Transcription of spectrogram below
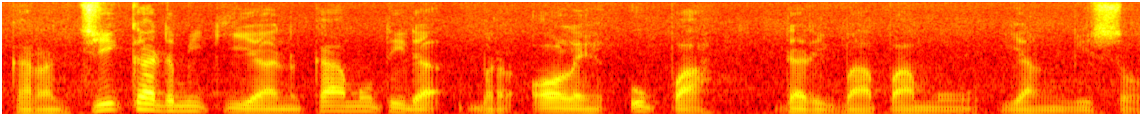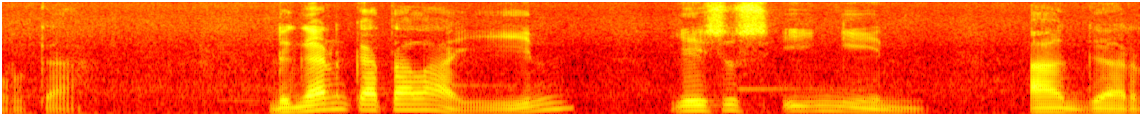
Karena jika demikian, kamu tidak beroleh upah dari Bapamu yang di sorga. Dengan kata lain, Yesus ingin agar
